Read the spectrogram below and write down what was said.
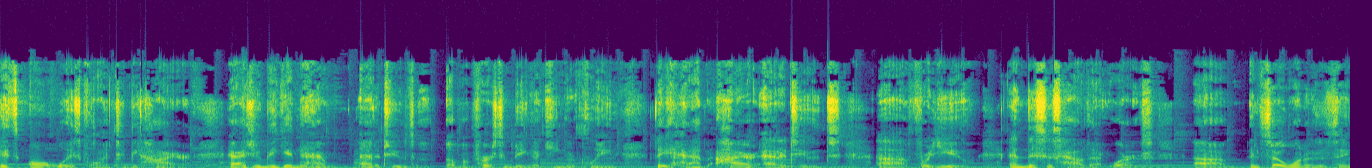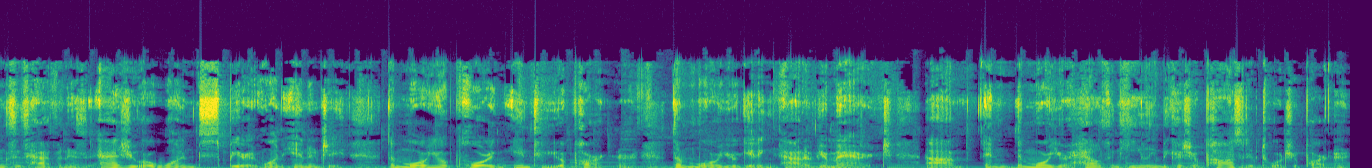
It's always going to be higher. As you begin to have attitudes of a person being a king or queen, they have higher attitudes uh, for you. And this is how that works. Um, and so, one of the things that's happened is as you are one spirit, one energy, the more you're pouring into your partner, the more you're getting out of your marriage. Um, and the more your health and healing because you're positive towards your partner,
